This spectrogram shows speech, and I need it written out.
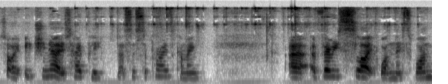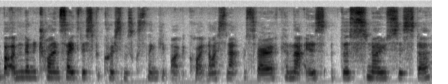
Sorry, itchy nose. Hopefully, that's a surprise coming. A very slight one, this one, but I'm going to try and save this for Christmas because I think it might be quite nice and atmospheric, and that is The Snow Sister.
